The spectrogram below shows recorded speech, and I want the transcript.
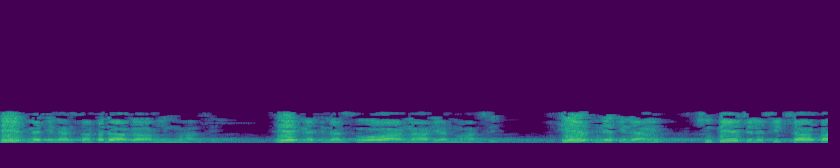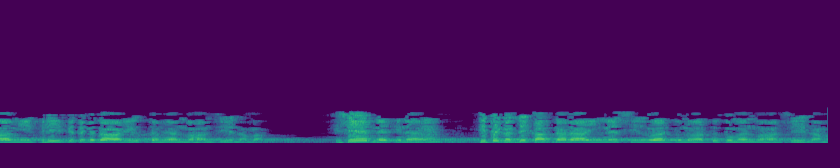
ඒත් නැතිනම් සකදාගාමීන් වහන්සේ. ඒත් නැතිනම් සෝවාන් ආර්යයන් වහන්සේ. ඒත් නැතිනම් සුපේචල ශික්ෂාකාමී ත්‍රිපිටක ධාරී උත්තමයන් වහන්සේ නම. එසේත් නැතිනම් පිටක දෙකක් දරා ඉන්න සිල්වත් ගුණවත් උතුමන් වහන්සේ නම.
